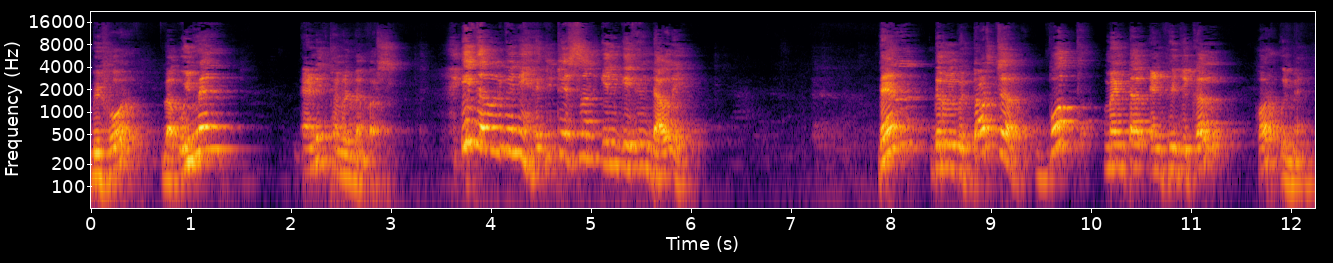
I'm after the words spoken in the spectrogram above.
before the women and his family members. If there will be any hesitation in giving dowry, then there will be torture, both mental and physical, for women.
